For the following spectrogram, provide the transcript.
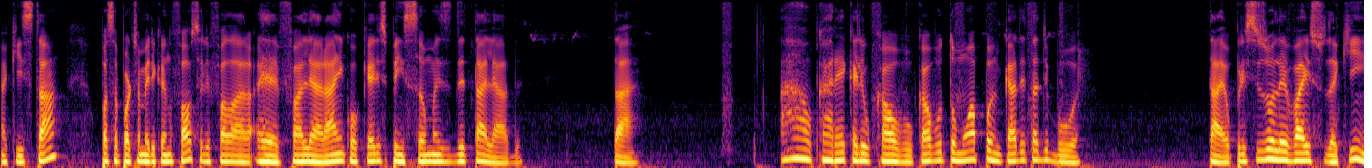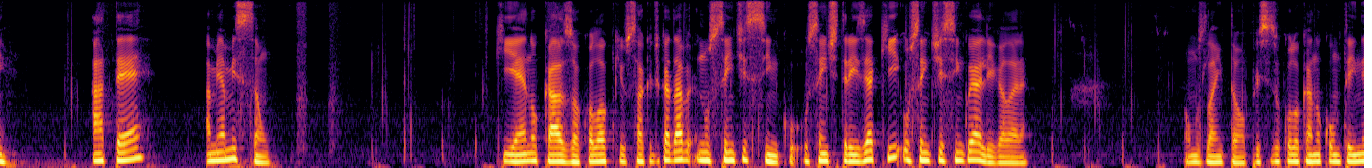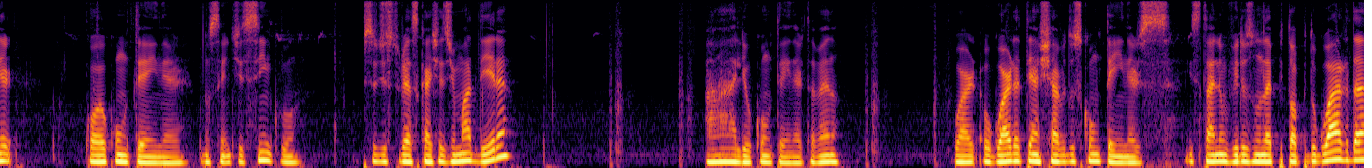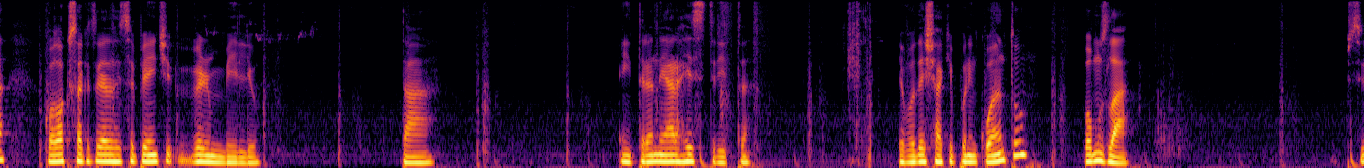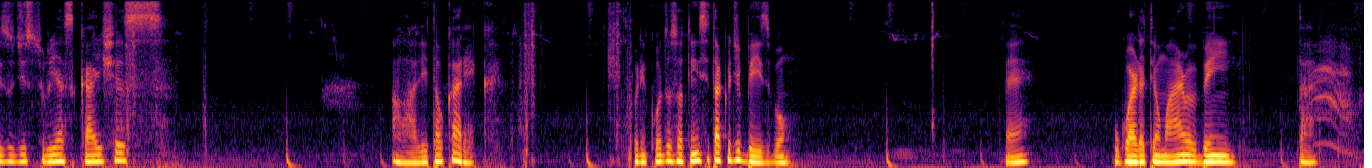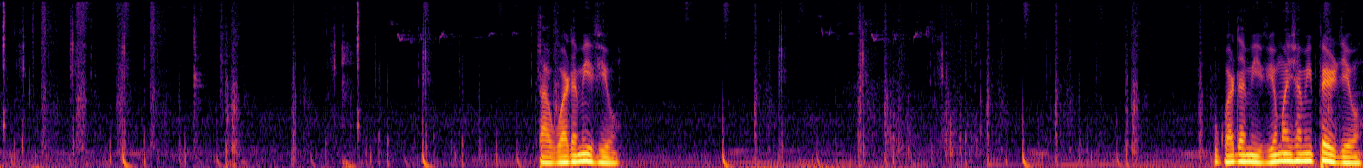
Aqui está. O passaporte americano falso, ele falará, é, falhará em qualquer expensão mais detalhada. Tá. Ah, o careca ali, o calvo. O calvo tomou uma pancada e tá de boa. Tá, eu preciso levar isso daqui até a minha missão. Que é, no caso, ó, coloque o saco de cadáver no 105. O 103 é aqui, o 105 é ali, galera. Vamos lá, então. Eu preciso colocar no container... Qual é o container? No 105? Preciso destruir as caixas de madeira. Ah, ali o container, tá vendo? O guarda tem a chave dos containers. Instale um vírus no laptop do guarda. Coloque o saco de recipiente vermelho. Tá. Entrando em área restrita. Eu vou deixar aqui por enquanto. Vamos lá. Preciso destruir as caixas. Ah lá, ali tá o careca. Por enquanto eu só tenho esse taco de beisebol. É. O guarda tem uma arma bem... Tá. Tá, o guarda me viu. Guarda me viu, mas já me perdeu.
